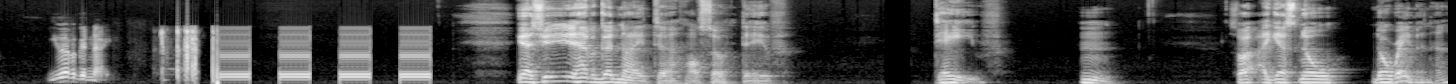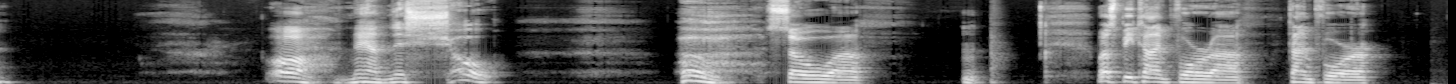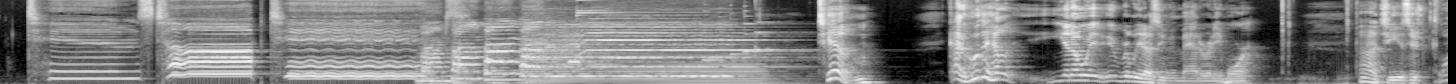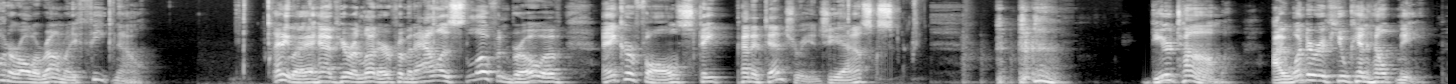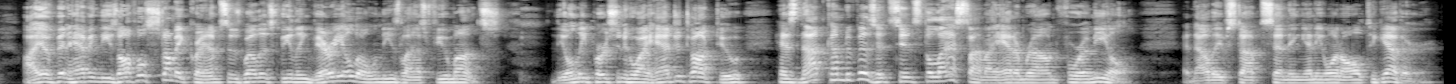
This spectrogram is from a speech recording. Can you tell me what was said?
You have a good night. Yes, you, you have a good night. Uh, also, Dave. Dave. Hmm. So I, I guess no no Raymond, huh? Oh man, this show. Oh, so, uh, hmm. must be time for, uh, time for. Tim's top tips. Tim? God, who the hell? You know, it, it really doesn't even matter anymore. Ah, geez, there's water all around my feet now. Anyway, I have here a letter from an Alice Loafenbro of Anchor Falls State Penitentiary, and she asks Dear Tom, I wonder if you can help me. I have been having these awful stomach cramps as well as feeling very alone these last few months. The only person who I had to talk to has not come to visit since the last time I had him round for a meal, and now they've stopped sending anyone altogether.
